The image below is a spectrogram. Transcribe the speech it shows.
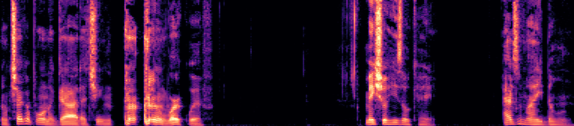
you know, check up on a guy that you work with. Make sure he's okay. Ask him how he doing.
